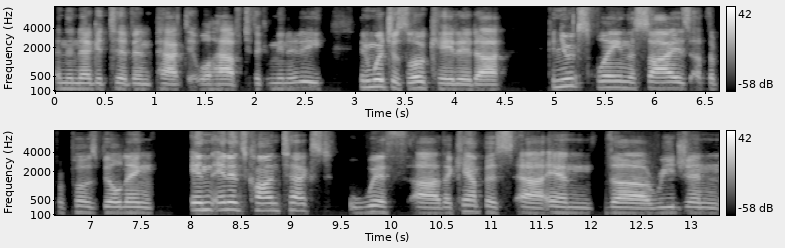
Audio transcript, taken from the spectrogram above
and the negative impact it will have to the community in which it's located. Uh, can you explain the size of the proposed building in, in its context with uh, the campus uh, and the region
